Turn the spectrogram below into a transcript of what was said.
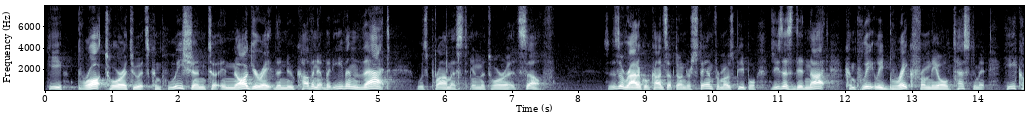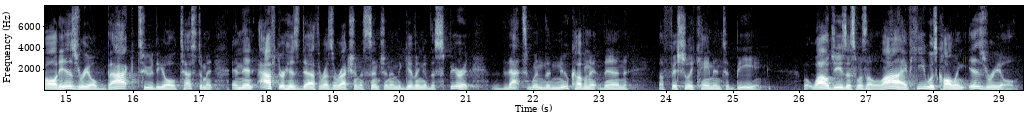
He brought Torah to its completion to inaugurate the new covenant, but even that was promised in the Torah itself. So, this is a radical concept to understand for most people. Jesus did not completely break from the Old Testament. He called Israel back to the Old Testament, and then after his death, resurrection, ascension, and the giving of the Spirit, that's when the new covenant then officially came into being. But while Jesus was alive, he was calling Israel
